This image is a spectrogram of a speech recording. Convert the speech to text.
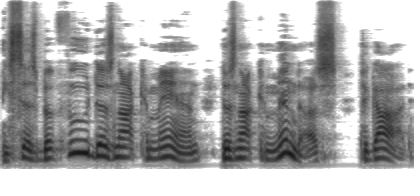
He says, But food does not command, does not commend us to God.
